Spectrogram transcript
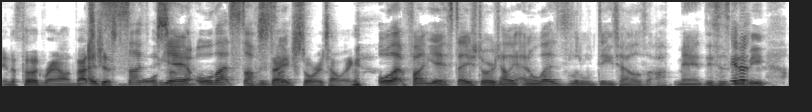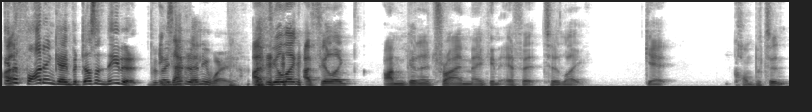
in the third round. That's It's just such- awesome. Yeah, all that stuff is stage like storytelling all that fun. Yeah, stage storytelling and all those little details. Oh, man, this is gonna be. in I, a fighting game, but doesn't need it. But Exactly. they did it anyway. I feel like I feel like I'm gonna try and make an effort to like get competent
